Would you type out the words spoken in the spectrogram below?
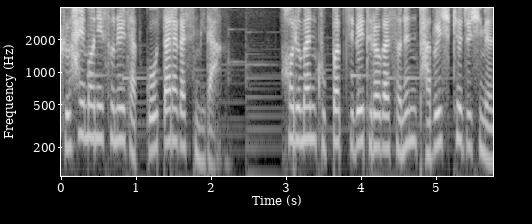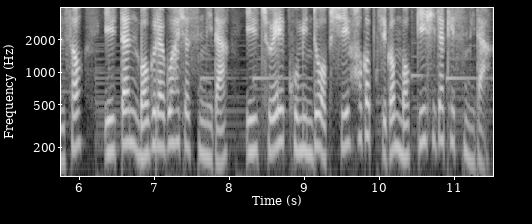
그 할머니 손을 잡고 따라갔습니다. 허름한 국밥집에 들어가서는 밥을 시켜주시면서 일단 먹으라고 하셨습니다. 1초의 고민도 없이 허겁지겁 먹기 시작했습니다.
